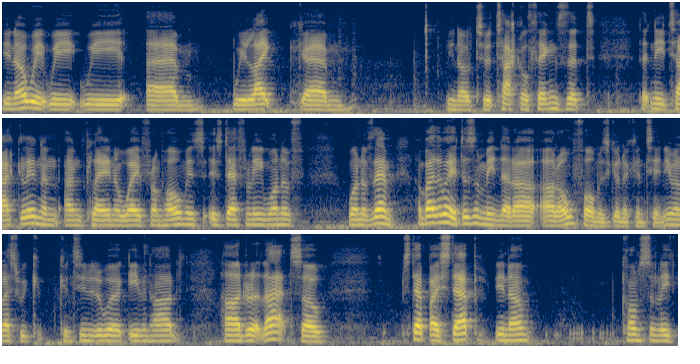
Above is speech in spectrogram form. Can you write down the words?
You know, we we we um, we like um, you know to tackle things that that need tackling, and, and playing away from home is, is definitely one of one of them. And by the way, it doesn't mean that our, our own form is going to continue unless we continue to work even hard harder at that. So step by step, you know, constantly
